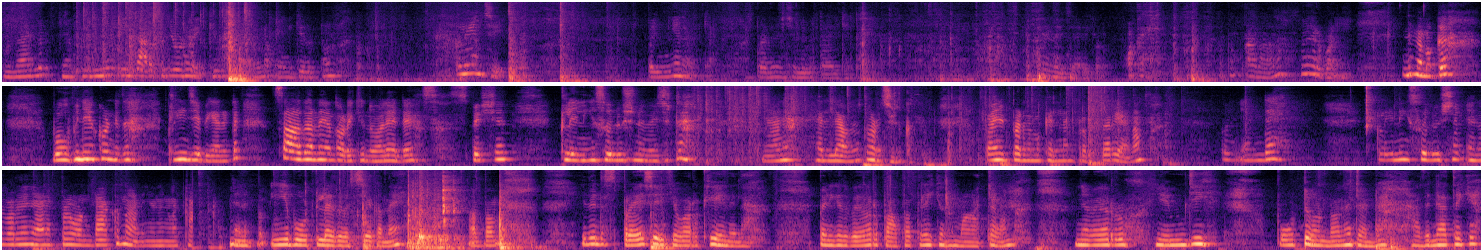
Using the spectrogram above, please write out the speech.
എന്നാലും ഞാൻ പിന്നെ ഈ കറുപ്പറ്റിയോടെ വയ്ക്കും കാരണം എനിക്കിതിപ്പം ക്ലീൻ ചെയ്യും. അപ്പം ഇങ്ങനെ വയ്ക്കാം അപ്പോൾ അതിന് ചെലവിട്ടായിരിക്കട്ടെ എന്ന് വിചാരിക്കണം. ഓക്കെ. അപ്പം അതാണ് വേറെ പണി. ഇനി നമുക്ക് ബോബിനെ കൊണ്ടിത് ക്ലീൻ ചെയ്യിപ്പിക്കാനായിട്ട് സാധാരണ ഞാൻ തുടയ്ക്കുന്ന പോലെ എന്റെ സ്പെഷ്യൽ ക്ലീനിങ് സൊല്യൂഷൻ ഉപയോഗിച്ചിട്ട് ഞാൻ എല്ലാം ഒന്ന് തുടച്ചെടുക്കും. അപ്പം അതിനിപ്പോൾ നമുക്കെല്ലാം പ്രിപ്പയർ ചെയ്യണം. അപ്പം എന്റെ ക്ലീനിങ് സൊല്യൂഷൻ എന്ന് പറഞ്ഞാൽ ഞാൻ എപ്പോഴും ഉണ്ടാക്കുന്നതാണ് ഞാൻ നിങ്ങളെ ഞാനിപ്പം ഈ ബോട്ടിലത് വെച്ചേക്കുന്നേ. അപ്പം ഇതിന്റെ സ്പ്രേ ശരിക്കും വർക്ക് ചെയ്യുന്നില്ല. അപ്പം എനിക്കത് വേറൊരു പാത്രത്തിലേക്കൊന്ന് മാറ്റണം. ഞാൻ വേറൊരു എം ജി പോട്ട് കൊണ്ടുവന്നിട്ടുണ്ട്. അതിന്റെ അകത്തേക്ക്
